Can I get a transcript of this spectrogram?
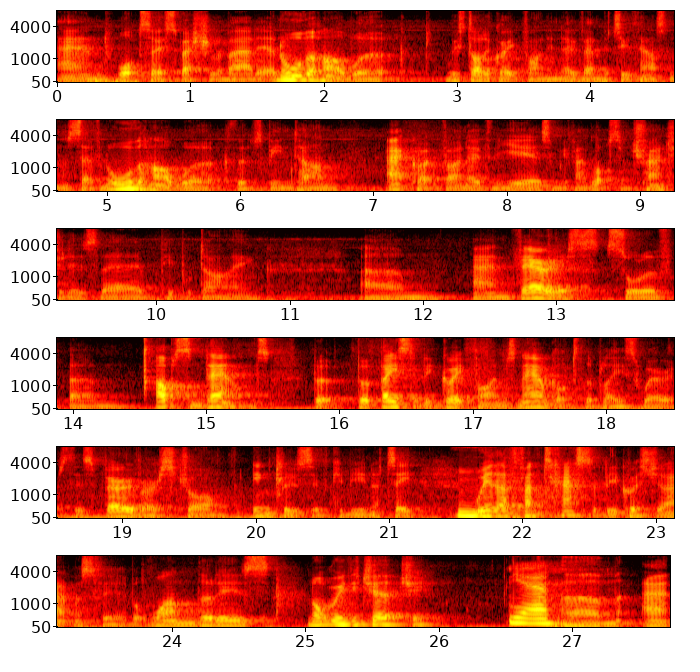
and what's so special about it, and all the hard work. We started Grapevine in November 2007. All the hard work that's been done at Grapevine over the years, and we've had lots of tragedies there, people dying, um, and various sort of um, ups and downs. But, but basically, Grapevine has now got to the place where it's this very, very strong, inclusive community with a fantastically Christian atmosphere, but one that is not really churchy. Yeah. Um, and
